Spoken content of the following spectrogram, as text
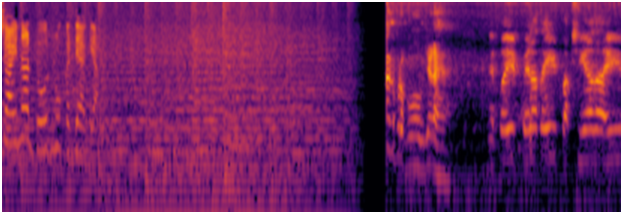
ਚਾਈਨਾ ਡੋਰ ਨੂੰ ਕੱਢਿਆ ਗਿਆ। ਤੱਕ ਪ੍ਰਕੋਪ ਜਿਹੜਾ ਹੈ? ਦੇਖੋ ਜੀ ਪਹਿਲਾਂ ਤਾਂ ਹੀ ਪਕਸ਼ੀਆਂ ਦਾ ਹੀ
